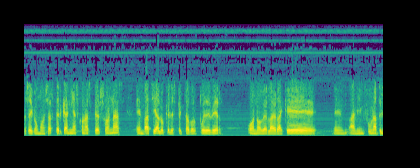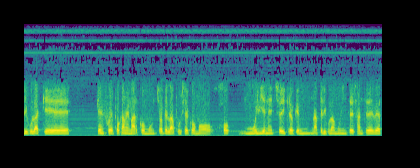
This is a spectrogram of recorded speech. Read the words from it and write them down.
no sé, como esas cercanías con las personas en base a lo que el espectador puede ver o no ver. La verdad que eh, a mí fue una película que, que en su época me marcó mucho, que la puse como muy bien hecho y creo que una película muy interesante de ver,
